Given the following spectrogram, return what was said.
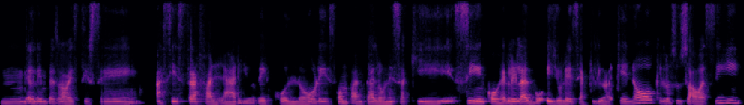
mm, él empezó a vestirse así estrafalario, de colores, con pantalones aquí sin cogerle las... Y yo le decía que, que no, que los usaba así,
